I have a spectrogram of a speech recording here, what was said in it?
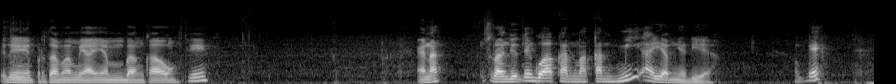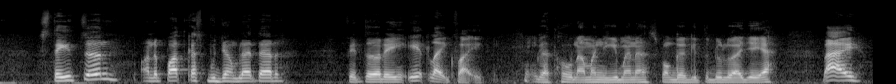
Ini pertama mie ayam Bang Kaongki enak. Selanjutnya gue akan makan mie ayamnya dia. Oke? Okay? stay tune on the podcast Bujang Blatter featuring Eat Like Fight nggak tahu namanya gimana. Semoga gitu dulu aja ya. Bye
